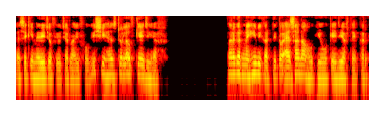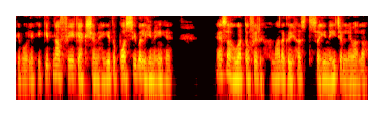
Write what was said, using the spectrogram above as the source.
जैसे कि मेरी जो फ्यूचर वाइफ होगी she has to love K G F पर अगर नहीं भी करती तो ऐसा ना हो कि वो के जी एफ़ देख करके बोले कि कितना फेक एक्शन है, ये तो पॉसिबल ही नहीं है। ऐसा हुआ तो फिर हमारा गृहस्थ सही नहीं चलने वाला।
